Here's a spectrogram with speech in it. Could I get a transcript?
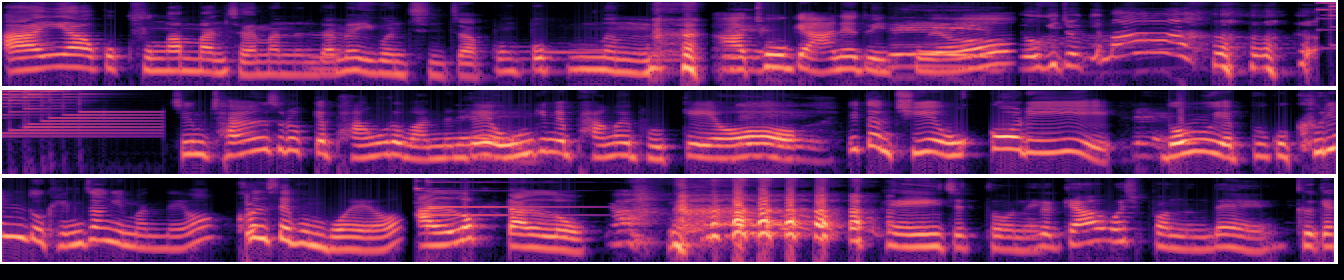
아이하고 궁합만 잘 맞는다면 이건 진짜 뽕 뽑는 아 저기 안에도 있고요. 여기저기 막 지금 자연스럽게 방으로 왔는데 네. 온 김에 방을 볼게요. 일단 뒤에 옷걸이 네. 너무 예쁘고 그림도 굉장히 많네요. 컨셉은 뭐예요? 알록달록 베이지 톤에 그렇게 하고 싶었는데 그게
